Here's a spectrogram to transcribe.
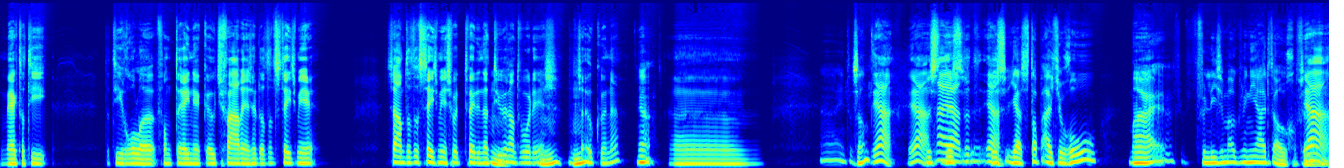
merk dat die, dat die rollen van trainer, coach, vader en zo, dat het steeds meer samen dat het steeds meer een soort tweede natuur Mm. aan het worden is. Mhm, Dat zou ook kunnen. ja. Ehm, Ja, interessant. ja, ja. dus, nou ja, dus, dat, ja. dus ja, stap uit je rol, maar verlies hem ook weer niet uit het oog. Of, zo. Ja.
